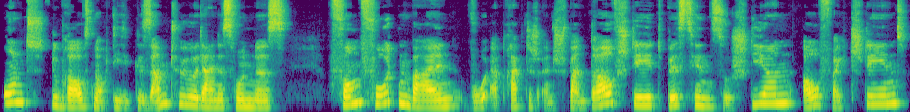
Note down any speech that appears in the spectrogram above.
Und du brauchst noch die Gesamthöhe deines Hundes vom Pfotenballen, wo er praktisch entspannt draufsteht, bis hin zur Stirn, aufrecht stehend,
